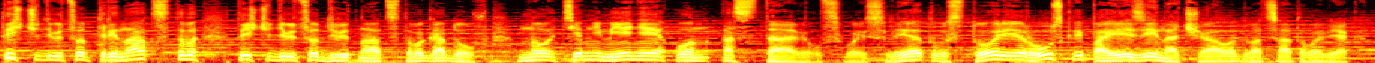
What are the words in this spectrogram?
1913-1919 годов. Но, тем не менее, он оставил свой след в истории русской поэзии начала XX века.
